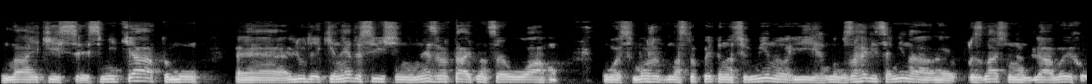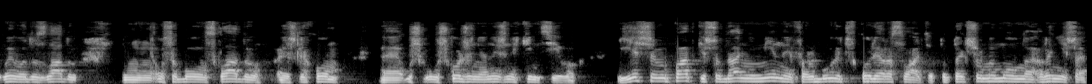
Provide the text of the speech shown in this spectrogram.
на якісь сміття, тому е, люди, які не досвідчені, не звертають на це увагу. Ось можуть наступити на цю міну, і ну, взагалі ця міна е, призначена для виводу з ладу особового складу е, шляхом е, ушкодження нижніх кінцівок. Є ще випадки, що дані міни фарбують в колір асфальту. Тобто, якщо ми мовно раніше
